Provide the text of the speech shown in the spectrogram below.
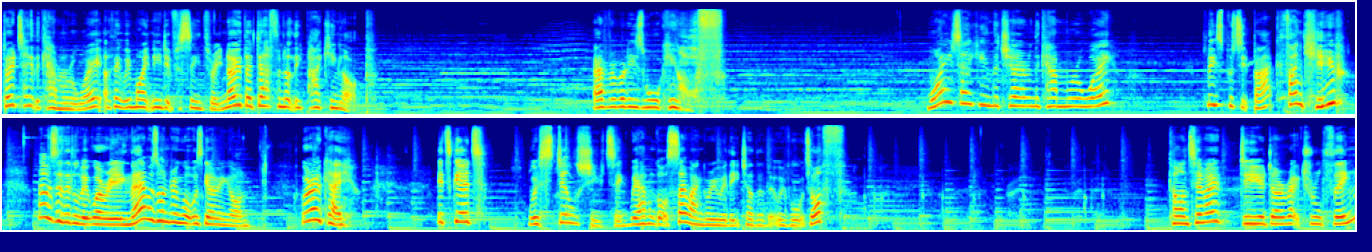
Don't take the camera away. I think we might need it for scene three. No, they're definitely packing up. Everybody's walking off. Why are you taking the chair and the camera away? Please put it back. Thank you. That was a little bit worrying there. I was wondering what was going on. We're okay. It's good. We're still shooting. We haven't got so angry with each other that we've walked off. Come on, Timo. Do your directorial thing.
